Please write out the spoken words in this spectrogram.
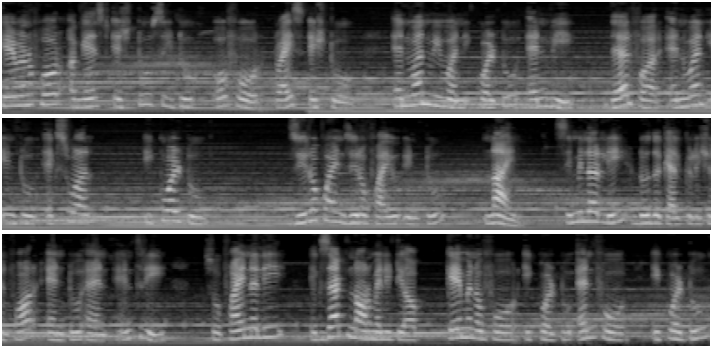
KMnO4 against H2C2O4 twice H2O N1V1 equal to NV therefore N1 into X1 equal to 0.05 into 9 Similarly, do the calculation for N2 and N3. So finally, exact normality of KMnO4 equal to N4 equal to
